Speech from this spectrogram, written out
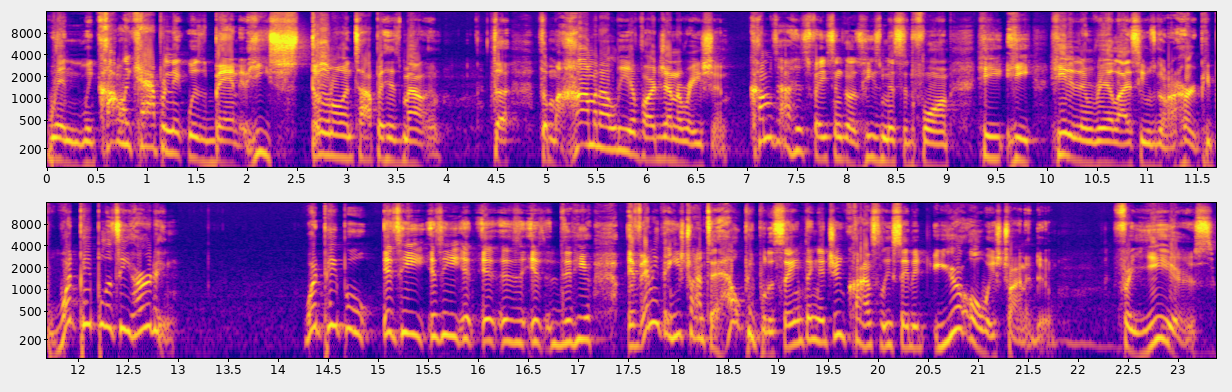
when when Colin Kaepernick was banned, he stood on top of his mountain the the Muhammad Ali of our generation comes out his face and goes, he's misinformed. He he he didn't realize he was going to hurt people. What people is he hurting? What people is he is he is, is, is, did he if anything he's trying to help people the same thing that you constantly say that you're always trying to do. For years,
